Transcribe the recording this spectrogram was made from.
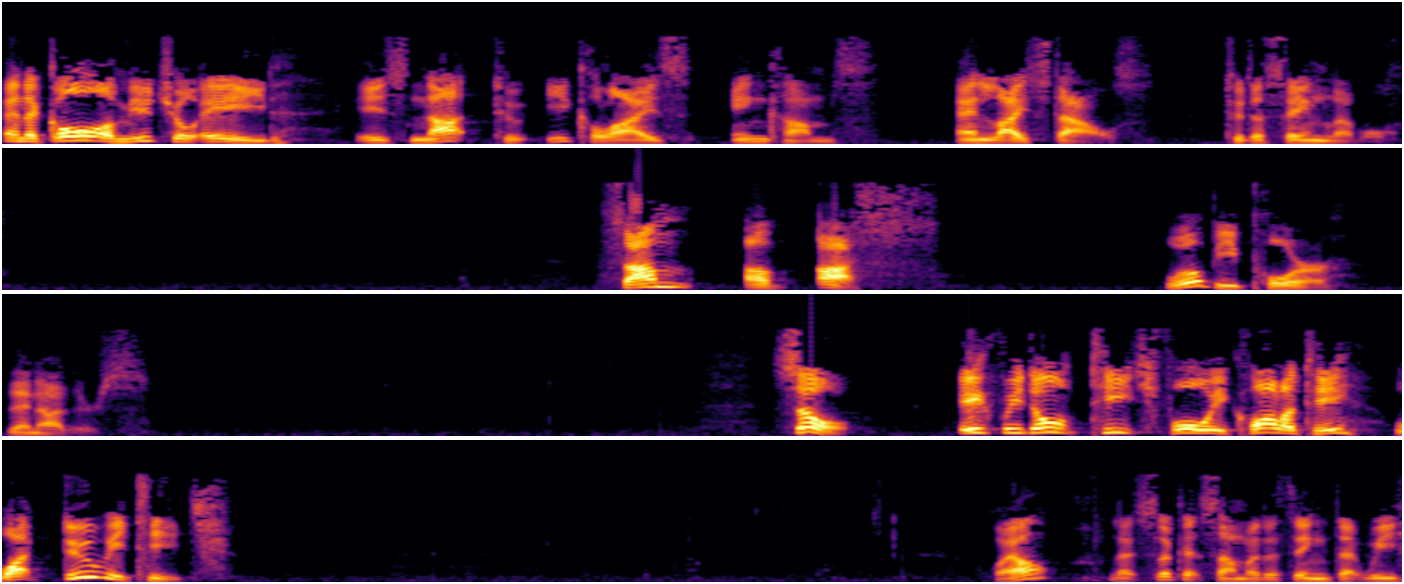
And the goal of mutual aid is not to equalize incomes and lifestyles to the same level. Some of us will be poorer than others. So, if we don't teach full equality, what do we teach? Well, let's look at some of the things that we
